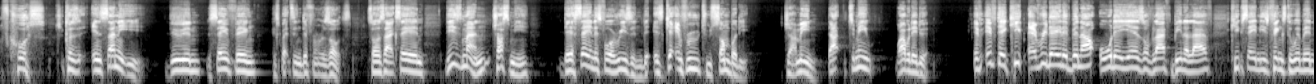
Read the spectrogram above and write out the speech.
Of course. Because insanity, doing the same thing, expecting different results. So it's like saying, these men, trust me, they're saying this for a reason. It's getting through to somebody. Do you know what I mean? That to me, why would they do it? If if they keep every day they've been out, all their years of life being alive, keep saying these things to women,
